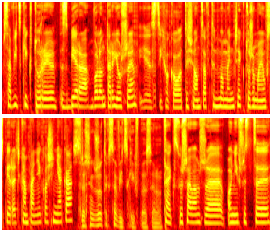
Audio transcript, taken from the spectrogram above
Sawicki, który zbiera wolontariuszy. Jest ich około tysiąca w tym momencie, którzy mają wspierać kampanię Kosiniaka. Strasznie dużo tych Sawickich w PSL-u. Tak, słyszałam, że oni wszyscy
